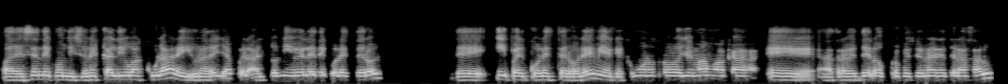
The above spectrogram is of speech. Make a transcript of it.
padecen de condiciones cardiovasculares y una de ellas, pues, altos niveles de colesterol, de hipercolesterolemia, que es como nosotros lo llamamos acá eh, a través de los profesionales de la salud,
